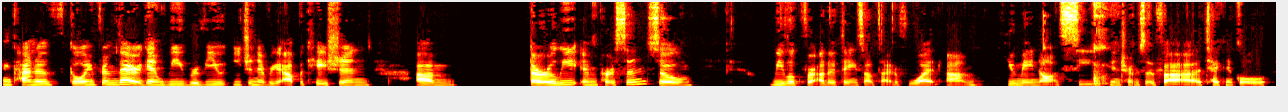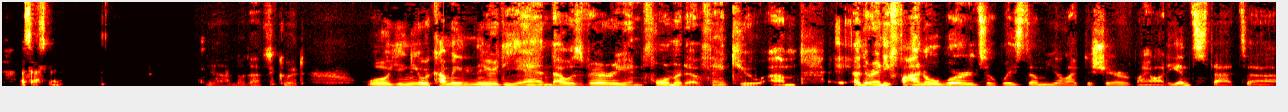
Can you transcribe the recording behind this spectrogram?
And kind of going from there. Again, we review each and every application um, thoroughly in person. So we look for other things outside of what um, you may not see in terms of uh, technical assessment. Yeah, no, that's good. Well, Ying, you were coming near the end. That was very informative. Thank you. Um, are there any final words of wisdom you'd like to share with my audience that uh,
